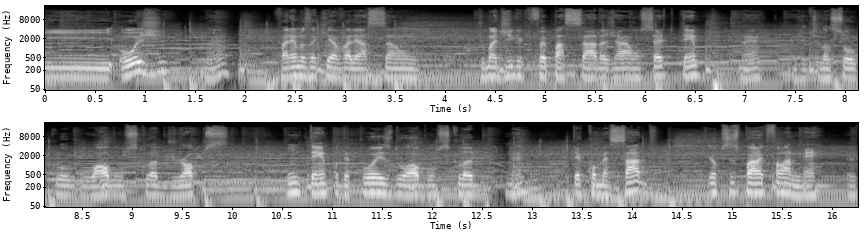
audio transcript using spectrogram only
E hoje, né, faremos aqui a avaliação de uma dica que foi passada já há um certo tempo, né? A gente lançou o, clube, o Albums Club Drops um tempo depois do Albums Club, né, ter começado. Eu preciso parar de falar né. Eu,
